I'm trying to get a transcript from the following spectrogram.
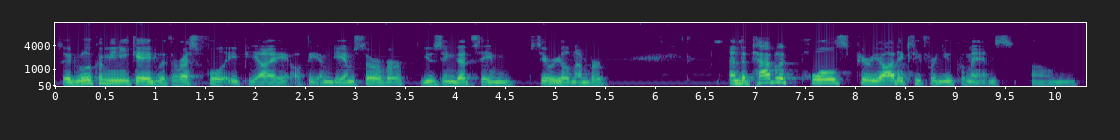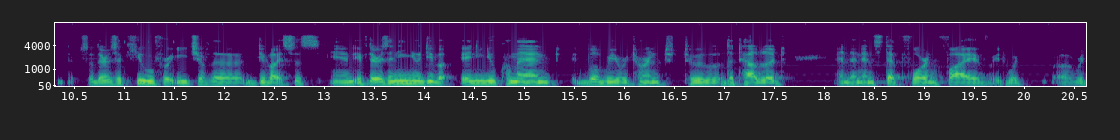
So it will communicate with the RESTful API of the MDM server using that same serial number. And the tablet polls periodically for new commands. Um, so there's a queue for each of the devices, and if there's any new any new command, it will be returned to the tablet, and then in step four and five, it would uh, re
